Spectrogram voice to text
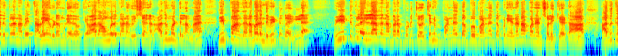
அதுக்குள்ள நான் போய் தலையை விட முடியாது ஓகேவா அது அவங்களுக்கான விஷயங்கள். அது மட்டும் இல்லாம இப்போ அந்த நபர் இந்த வீட்டுக்கு இல்ல. வீட்டுக்குள்ள இல்லாத நபரை பிடிச்சி வச்சு நீ பண்ண தப்பு பண்ண தப்புன்னு என்னடா பண்ணேன்னு சொல்லி கேட்டா அதுக்கு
